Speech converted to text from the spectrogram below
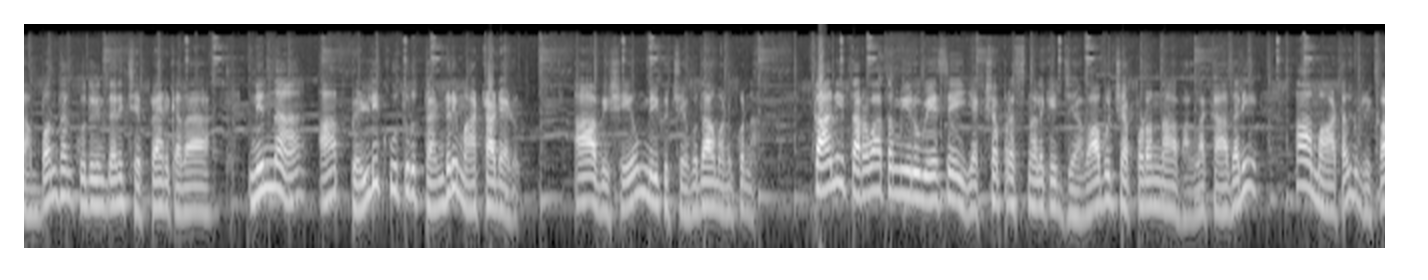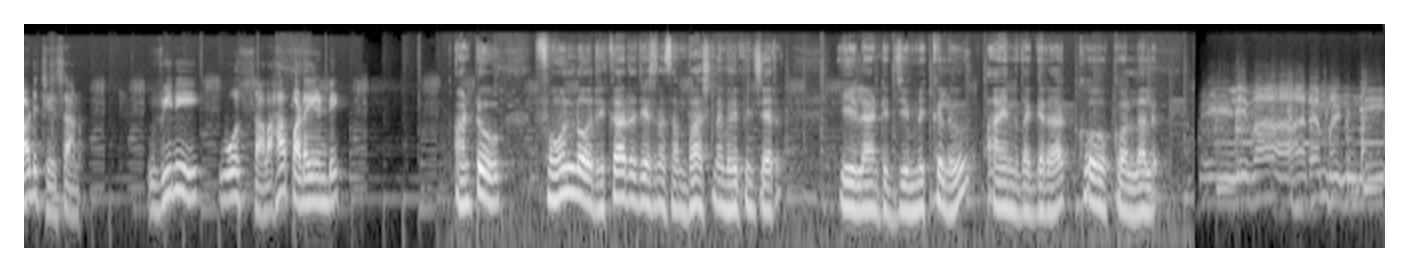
సంబంధం కుదిరిందని చెప్పాను కదా. నిన్న ఆ పెళ్ళి కూతురు తండ్రి మాట్లాడాడు. ఆ విషయం మీకు చెబుదామనుకున్నా కానీ తర్వాత మీరు వేసే యక్ష ప్రశ్నలకి జవాబు చెప్పడం నా వల్ల కాదని ఆ మాటలు రికార్డు చేశాను. విని ఓ సలహా పడేయండి. అంటూ ఫోన్లో రికార్డు చేసిన సంభాషణ వినిపించారు. ఇలాంటి జిమ్మిక్కులు ఆయన దగ్గర కోకొల్లలు పెళ్ళివారమండి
